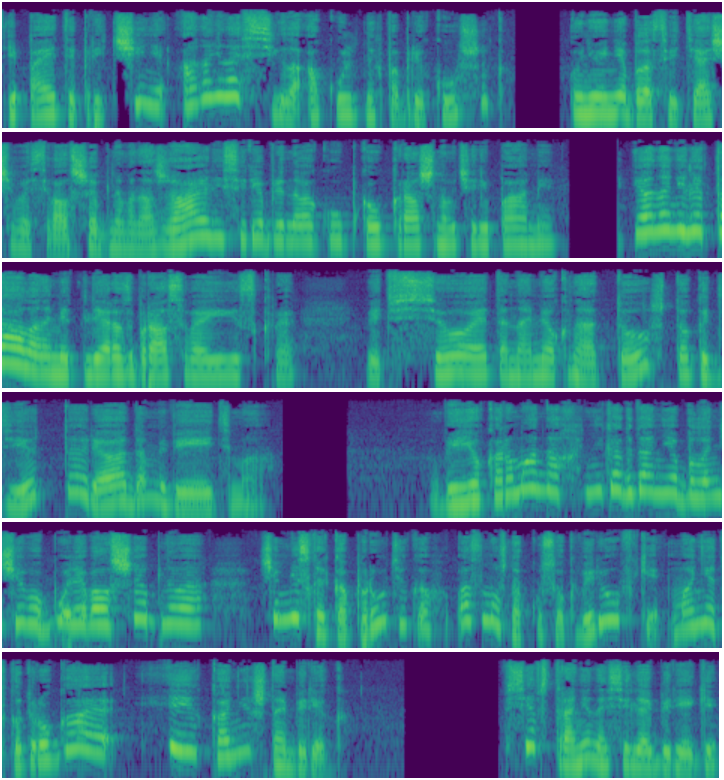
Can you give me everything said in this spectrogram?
И по этой причине она не носила оккультных побрякушек, у нее не было светящегося волшебного ножа или серебряного кубка, украшенного черепами, и она не летала на метле, разбрасывая искры, ведь все это намек на то, что где-то рядом ведьма. В ее карманах никогда не было ничего более волшебного, чем несколько прутиков, возможно, кусок веревки, монетка другая и, конечно, оберег. Все в стране носили обереги,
